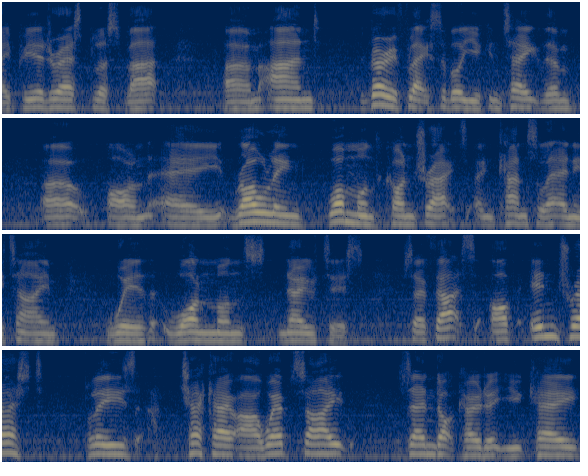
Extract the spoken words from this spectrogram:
IP address plus VAT. Um, and very flexible, you can take them uh, on a rolling one month contract and cancel at any time with one month's notice. So if that's of interest, please check out our website, zen.co.uk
